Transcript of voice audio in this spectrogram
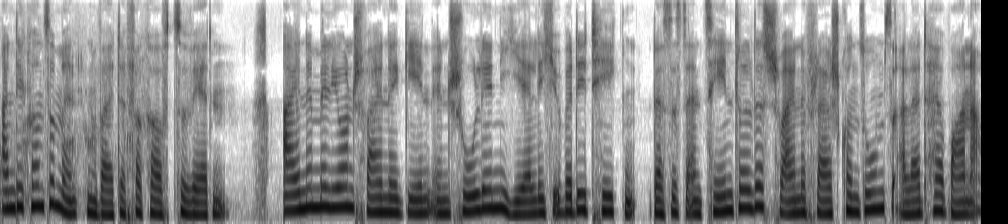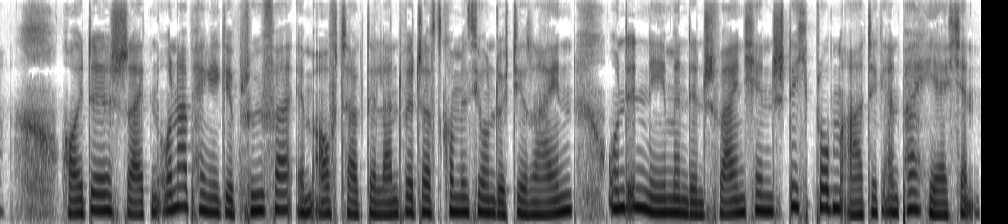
an die Konsumenten weiterverkauft zu werden. Eine Million Schweine gehen in Schulen jährlich über die Theken. Das ist ein Zehntel des Schweinefleischkonsums aller Taiwaner. Heute schreiten unabhängige Prüfer im Auftrag der Landwirtschaftskommission durch die Reihen und entnehmen den Schweinchen stichprobenartig ein paar Härchen.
